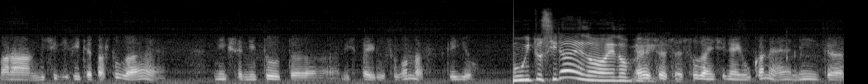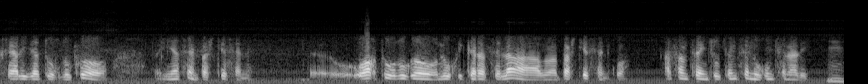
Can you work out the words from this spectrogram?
Baina biziki fite pastu da, eh? Nik zen ditut uh, bizpairu segondaz, gehiago. Mugitu zira edo... edo... Ez, ez, ez da inzina igukan, eh? Nik uh, realizatu orduko, ina zen, pastia zen, eh? Uh, Oartu orduko logikara zela, uh, pastia zen, koa. Azantza intzuten zen urhuntzen ari. Mm.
